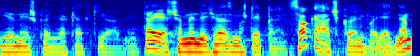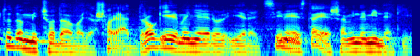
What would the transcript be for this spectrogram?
írni és könyveket kiadni. Teljesen mindegy, hogy ez most éppen egy szakácskönyv, vagy egy nem tudom micsoda, vagy a saját drog élményeiről ír egy színész, teljesen minden, mindenki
